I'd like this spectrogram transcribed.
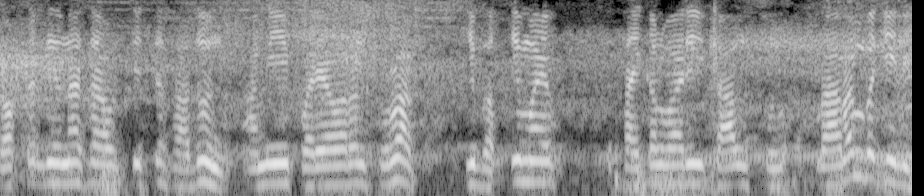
डॉक्टर दिवसाचं औचित्य साधून आम्ही पर्यावरणपूर्वक ही भक्तिमय सायकलवारी काल सु प्रारंभ केली.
